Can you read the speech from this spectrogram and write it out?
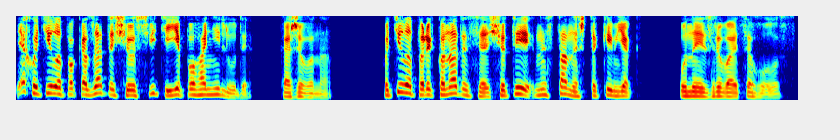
Я хотіла показати, що у світі є погані люди, каже вона. Хотіла переконатися, що ти не станеш таким, як у неї зривається голос.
